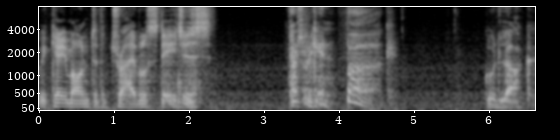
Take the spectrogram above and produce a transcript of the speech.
we came on to the tribal stages. Let's begin. Fuck. Good luck.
